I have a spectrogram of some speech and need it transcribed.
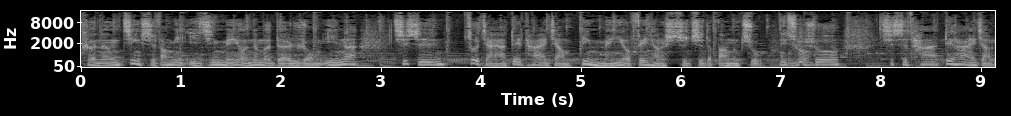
可能进食方面已经没有那么的容易。那其实做假牙对他来讲，并没有非常实质的帮助。没错，就说，其实他对他来讲，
